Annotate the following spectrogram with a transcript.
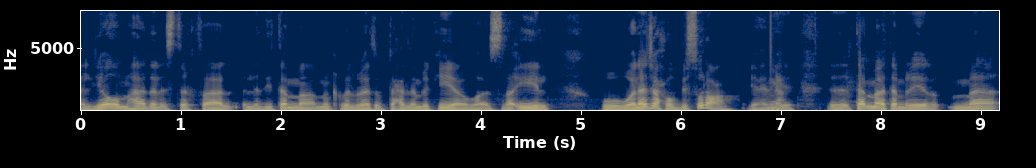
اليوم هذا الاستغفال الذي تم من قبل الولايات المتحدة الأمريكية وإسرائيل ونجحوا بسرعة يعني نعم. تم تمرير ما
